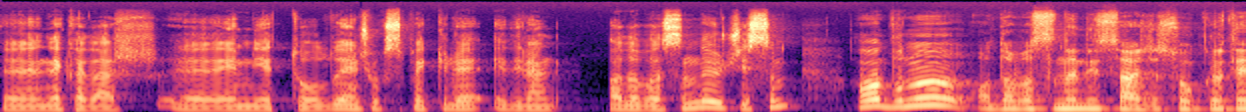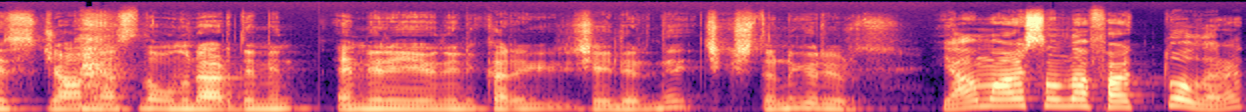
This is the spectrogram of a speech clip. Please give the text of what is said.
e, ne kadar e, emniyette olduğu en çok speküle edilen adabasında 3 isim. Ama bunu O da basında değil sadece Sokrates camiasında Onur Erdem'in Emery'e yönelik şeylerini, çıkışlarını görüyoruz. Ya ama Arsenal'dan farklı olarak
